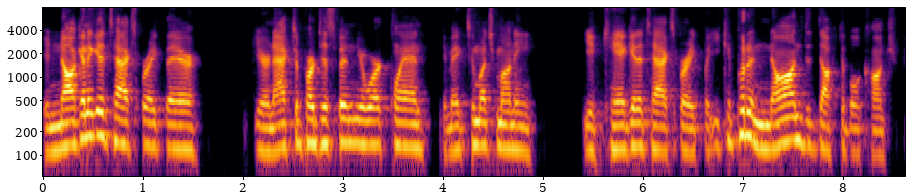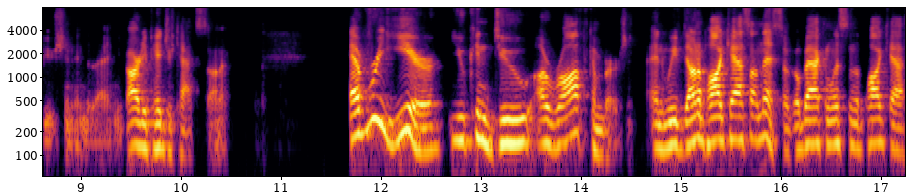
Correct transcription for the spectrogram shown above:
You're not going to get a tax break there. You're an active participant in your work plan. You make too much money. You can't get a tax break, but you can put a non deductible contribution into that. You've already paid your taxes on it. Every year, you can do a Roth conversion. And we've done a podcast on this. So go back and listen to the podcast,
